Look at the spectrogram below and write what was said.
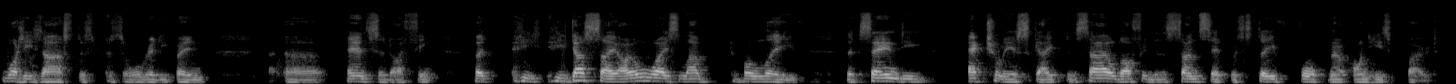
what he's asked has, has already been uh, answered, I think. But he, he does say, I always love to believe that Sandy actually escaped and sailed off into the sunset with Steve Faulkner on his boat.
